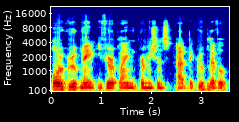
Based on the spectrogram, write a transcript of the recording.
or group name if you're applying permissions at the group level.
